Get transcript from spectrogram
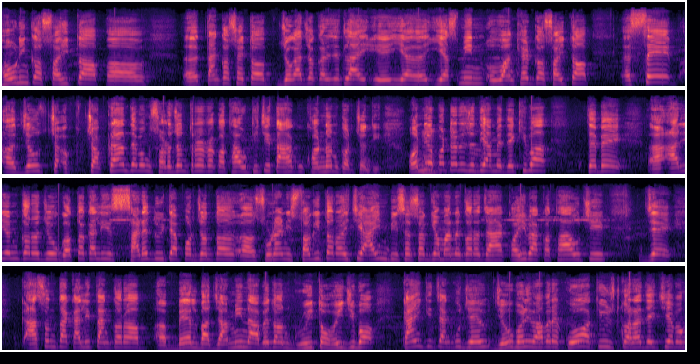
भउी त सहित जा यस्मिन वाङखेड सहित सो चक्रान्त षडन्तर कथा उठि ता खण्डन गरिपटेर जदि आमे देखि तेबेर आर्यनको जो गतकाली साढे दुईटा पर्यन्त शुना स्थगित रहेछ आइन विशेषज्ञ म जहाँ कथाहित जे আসন্তকালি তাঁকর বেল বা জামিন আবেদন গৃহীত হয়ে যাব কাইকি তাঁকু যেভাবে ভাবে কো আক্যুজ করা যাই এবং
